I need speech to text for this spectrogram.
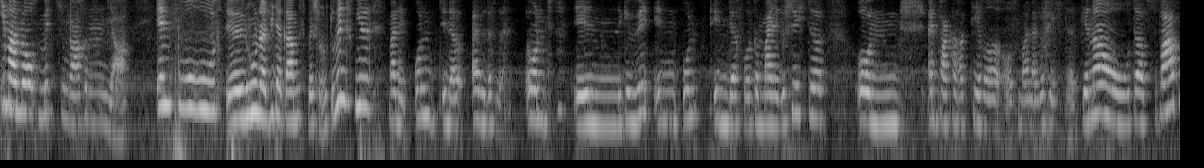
immer noch mitzumachen. Ja. Infos in 100 Wiedergaben, Special und Gewinnspiel. Meine, und in der, also das ist ein, und in, in, und in der Folge meine Geschichte und ein paar Charaktere aus meiner Geschichte. Genau, das war's,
